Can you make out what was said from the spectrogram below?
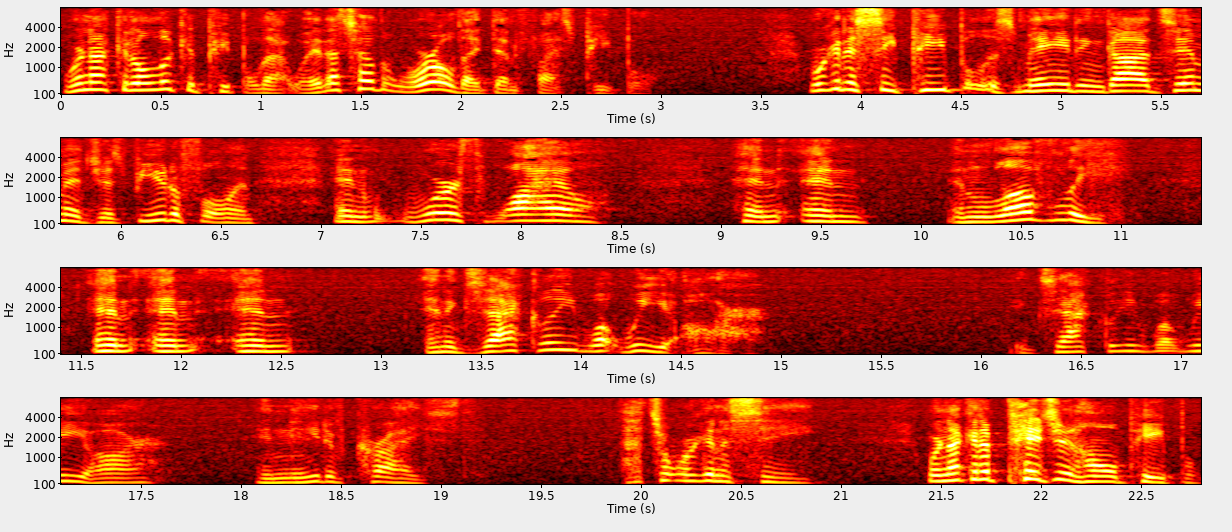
We're not going to look at people that way. That's how the world identifies people. We're going to see people as made in God's image, as beautiful and, and worthwhile and, and, and lovely and, and, and, and exactly what we are. Exactly what we are in need of Christ. That's what we're going to see. We're not going to pigeonhole people.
